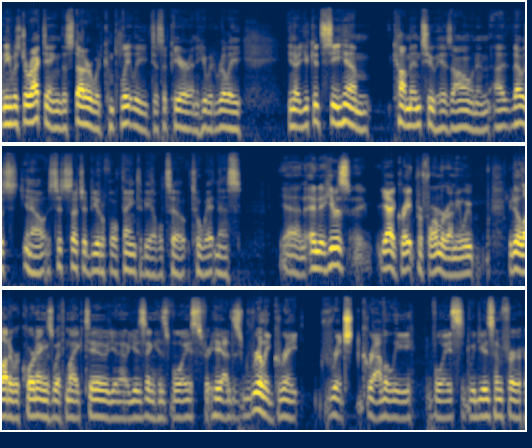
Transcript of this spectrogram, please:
when he was directing, the stutter would completely disappear and he would really, you know, you could see him come into his own, and uh, that was, you know, it's just such a beautiful thing to be able to to witness. Yeah, and, and he was, yeah, great performer. I mean, we we did a lot of recordings with Mike too. You know, using his voice for he had this really great, rich, gravelly voice. We'd use him for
